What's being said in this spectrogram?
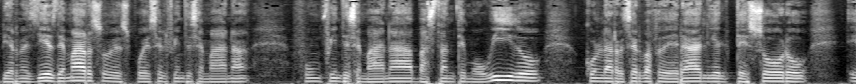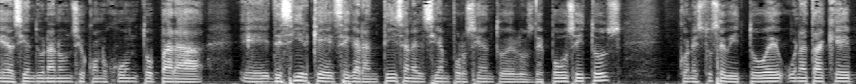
viernes 10 de marzo, después el fin de semana fue un fin de semana bastante movido, con la Reserva Federal y el Tesoro eh, haciendo un anuncio conjunto para eh, decir que se garantizan el 100% de los depósitos. Con esto se evitó eh, un ataque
